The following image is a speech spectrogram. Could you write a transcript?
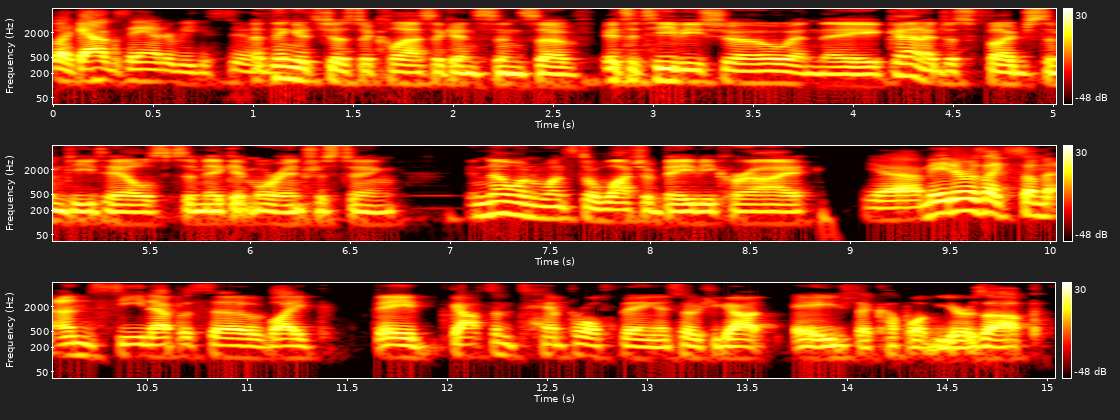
like Alexander, we assume. I think it's just a classic instance of it's a TV show, and they kind of just fudge some details to make it more interesting. And no one wants to watch a baby cry. Yeah, I mean, there was like some unseen episode, like they got some temporal thing, and so she got aged a couple of years up.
